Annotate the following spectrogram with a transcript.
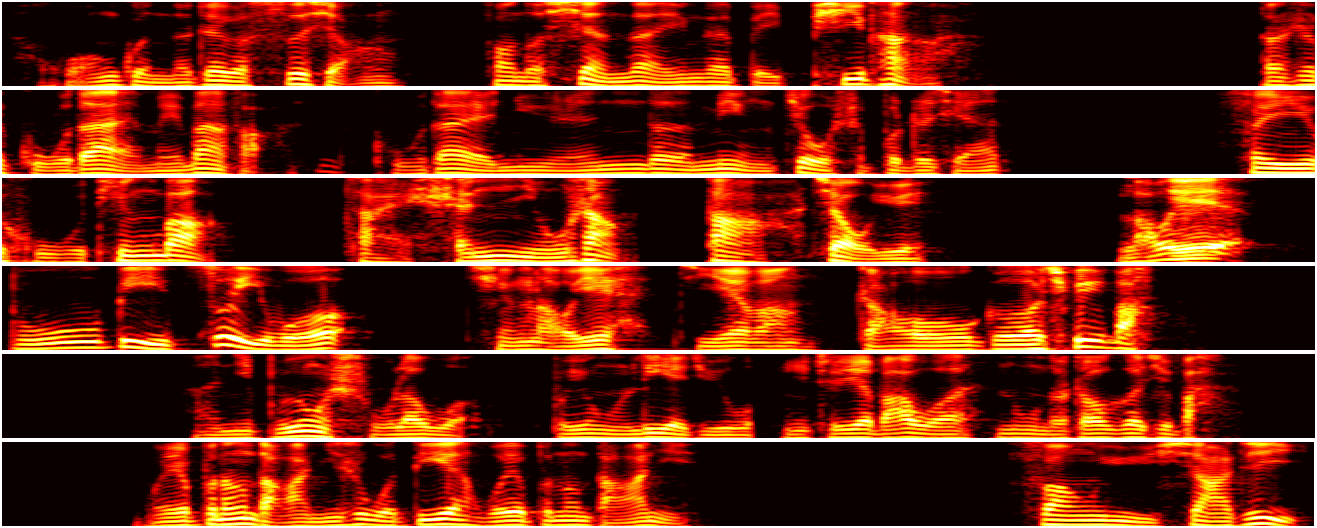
黄滚的这个思想放到现在应该被批判啊！但是古代没办法，古代女人的命就是不值钱。飞虎听罢，在神牛上大叫曰：“老爷不必罪我，请老爷接往朝歌去吧。啊，你不用数了我，不用列举我，你直接把我弄到朝歌去吧。我也不能打，你是我爹，我也不能打你。”方欲下计，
